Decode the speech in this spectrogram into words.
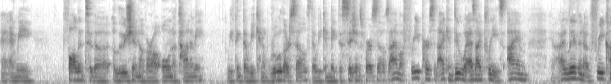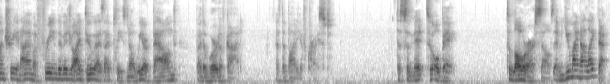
and we fall into the illusion of our own autonomy. We think that we can rule ourselves, that we can make decisions for ourselves. I am a free person. I can do as I please. I am you know, I live in a free country and I am a free individual. I do as I please. No, we are bound by the word of God as the body of Christ. To submit, to obey, to lower ourselves. And you might not like that.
